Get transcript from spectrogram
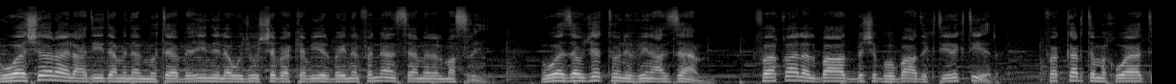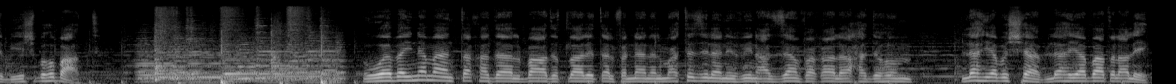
وأشار العديد من المتابعين إلى وجود شبه كبير بين الفنان سامر المصري وزوجته نيفين عزام فقال البعض بيشبهوا بعض كتير كتير. فكرتم إخوات بيشبهوا بعض. وبينما انتقد البعض إطلالة الفنان المعتزلة نيفين عزام فقال أحدهم له يا أبو الشاب له يا باطل عليك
